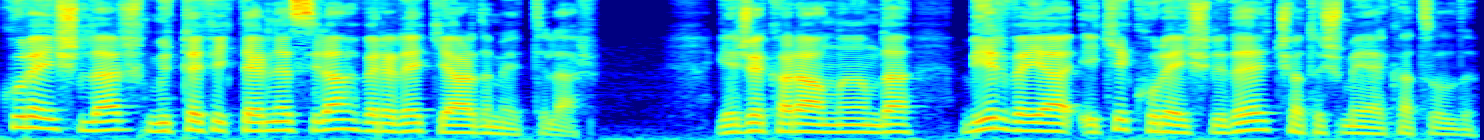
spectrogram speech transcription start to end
Kureyşliler müttefiklerine silah vererek yardım ettiler. Gece karanlığında bir veya iki Kureyşli de çatışmaya katıldı.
